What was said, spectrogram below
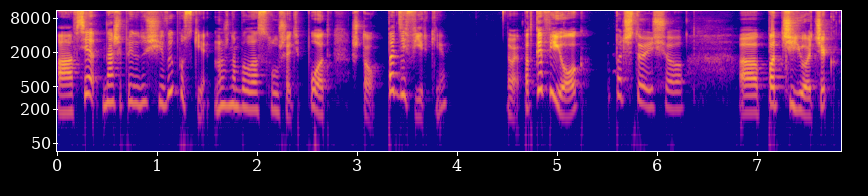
а, все наши предыдущие выпуски нужно было слушать под что? Под зефирки, давай, под кофеек, Под что еще? а, под чаечек.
